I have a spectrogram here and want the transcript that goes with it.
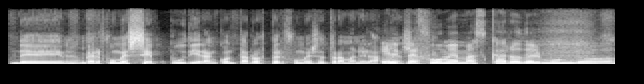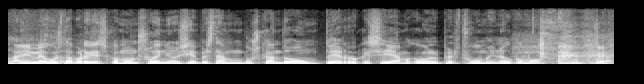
de perfumes se pudieran contar los perfumes de otra manera. El perfume más caro del mundo. A mí me gusta porque es como un sueño y siempre están buscando a un perro que se llama como el perfume, ¿no? Como,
